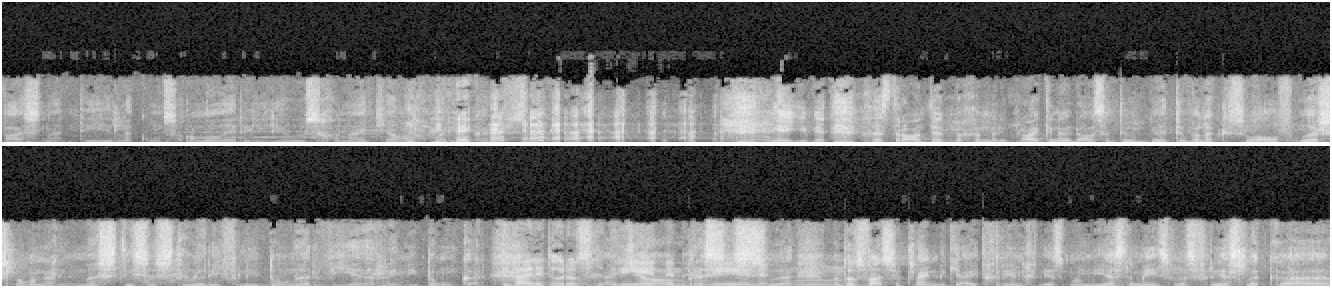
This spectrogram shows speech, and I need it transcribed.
was natuurlik ons almal het die leeu's gaan uitjaag by die kus. nee, jy weet, gisteraand toe ek begin met die praatjie nou, daar's toe toe wil ek so half oorslaan na die mistiese storie van die donder weer en die donker. Terwyl dit oor ons gedreun ja, en presies gereën. so. Want ons was so klein bietjie uitgereën geweest, maar meeste mense was vreeslik uh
